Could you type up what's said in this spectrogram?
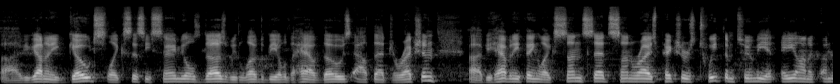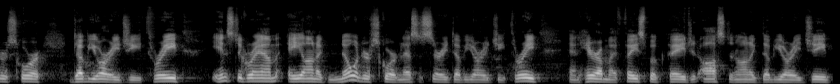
Uh, if you got any goats like Sissy Samuels does, we'd love to be able to have those out that direction. Uh, if you have anything like sunset, sunrise pictures, tweet them to me at AOnek underscore WREG3. Instagram, aonek no underscore necessary WREG3, and here on my Facebook page at Austen Onek WREG.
